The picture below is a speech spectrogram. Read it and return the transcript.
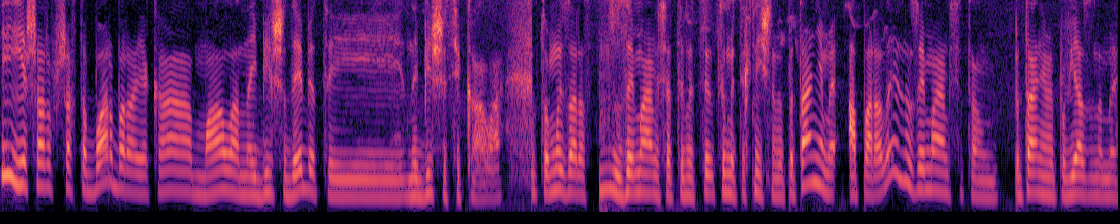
І є шахта Барбара, яка мала найбільший дебіт і найбільше цікава. Тобто ми зараз займаємося тими, цими технічними питаннями, а паралельно займаємося там питаннями, пов'язаними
